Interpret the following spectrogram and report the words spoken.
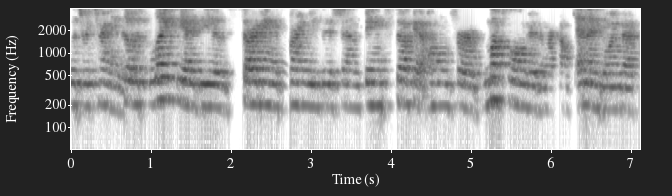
was returning. So it's like the idea of starting as touring musicians, being stuck at home for much longer than we're comfortable, and then going back,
